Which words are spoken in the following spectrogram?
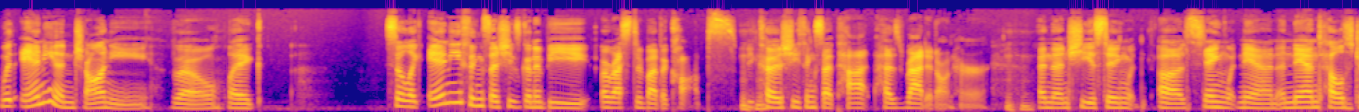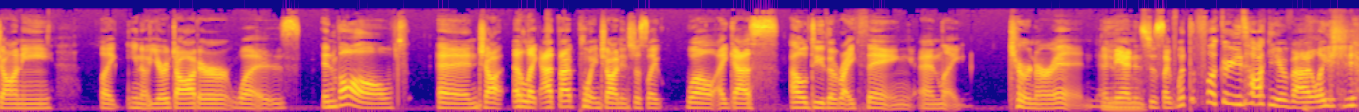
with Annie and Johnny, though, like, so like Annie thinks that she's going to be arrested by the cops because she thinks that Pat has ratted on her, and then she is staying with uh, staying with Nan, and Nan tells Johnny, like, you know, your daughter was involved, and John, and like at that point, Johnny's just like, well, I guess I'll do the right thing and like turn her in. And Nan is just like, what the fuck are you talking about? Like, she,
